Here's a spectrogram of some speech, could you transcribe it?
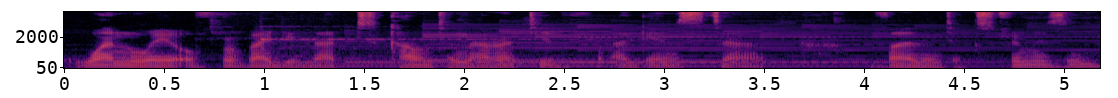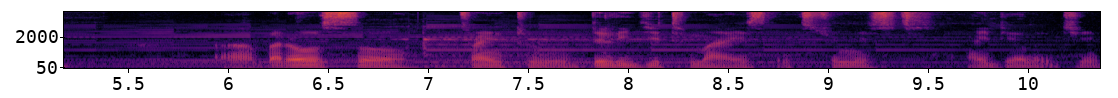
one way of providing that counter narrative against uh, violent extremism, uh, but also trying to delegitimize extremist ideology.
